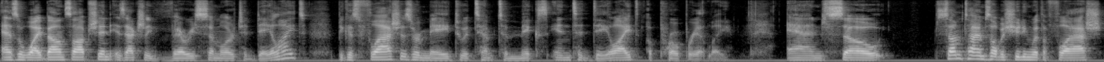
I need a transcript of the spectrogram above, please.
as a white balance option is actually very similar to daylight because flashes are made to attempt to mix into daylight appropriately. And so sometimes I'll be shooting with a flash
